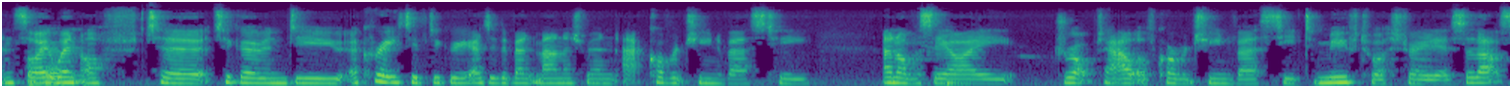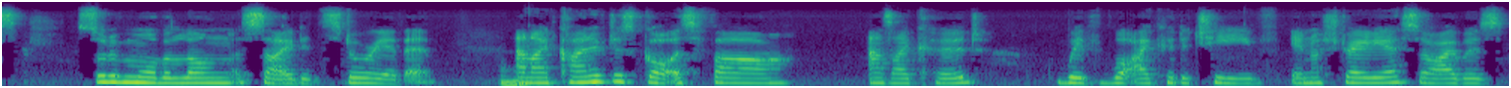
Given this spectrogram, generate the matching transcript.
And so I went off to, to go and do a creative degree. I did event management at Coventry University. And obviously, I dropped out of Coventry University to move to Australia. So that's sort of more the long sided story of it. Mhm. And I kind of just got as far as I could with what I could achieve in Australia. So I was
